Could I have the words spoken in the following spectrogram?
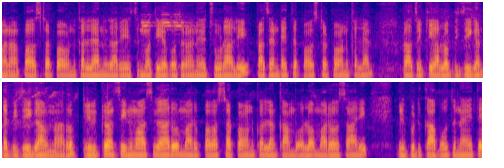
మన పవర్ స్టార్ పవన్ కళ్యాణ్ గారు ఏ సినిమా తీయబోతున్నారు అనేది చూడాలి. ప్రజెంట్ అయితే పవర్ స్టార్ పవన్ కళ్యాణ్ రాజకీయాల్లో బిజీగా అంటే బిజీగా ఉన్నారు. త్రివిక్రమ్ శ్రీనివాస్ గారు మరి పవర్ స్టార్ పవన్ కళ్యాణ్ కాంబోలో మరోసారి రిపీట్ కాబోతున్నాయి అయితే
